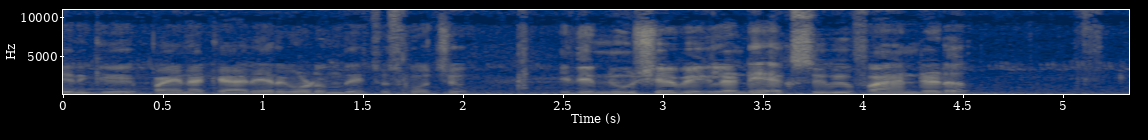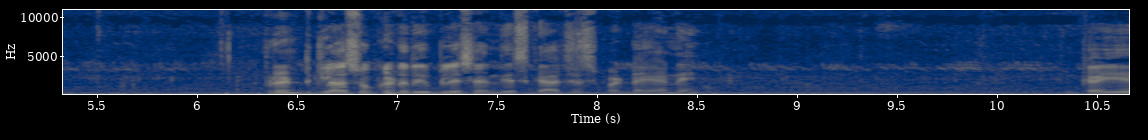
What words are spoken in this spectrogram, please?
దీనికి పైన క్యారియర్ కూడా ఉంది చూసుకోవచ్చు. ఇది న్యూ షేప్ వెహికల్ అండి XUV five hundred front glass ఒక్కటి రీప్లేస్ అయింది స్క్రాచెస్ పడ్డాయని ఇంకా ఏ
